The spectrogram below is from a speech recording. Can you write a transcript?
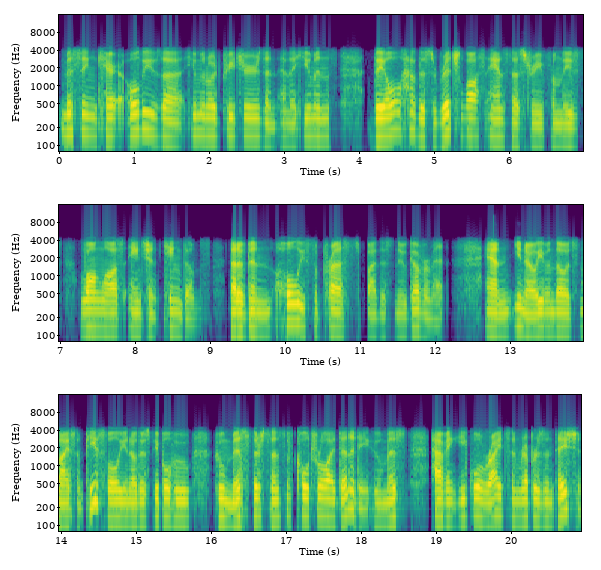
missing char- all these uh, humanoid creatures and, and the humans, they all have this rich lost ancestry from these long lost ancient kingdoms that have been wholly suppressed by this new government. And you know, even though it's nice and peaceful, you know, there's people who who miss their sense of cultural identity, who miss having equal rights and representation.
